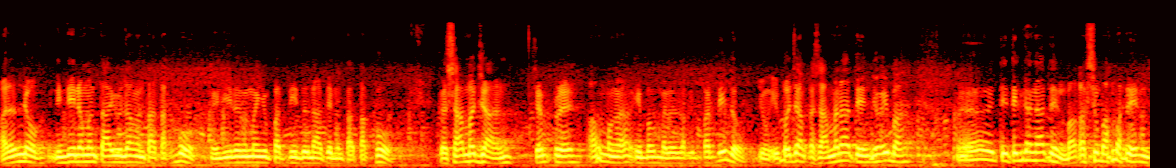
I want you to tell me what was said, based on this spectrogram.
alam nyo, hindi naman tayo lang ang tatakbo. Hindi na naman yung partido natin ang tatakbo. Kasama dyan, siyempre, ang mga ibang malalaking partido. Yung iba dyan, kasama natin. Yung iba, eh, titignan natin. Baka sumama rin,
